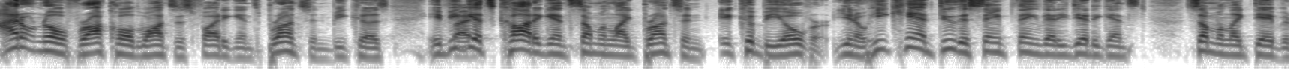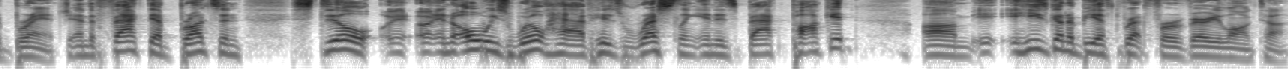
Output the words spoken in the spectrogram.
I don't know if Rockhold wants this fight against Brunson because if he Right. gets caught against someone like Brunson, it could be over. You know, he can't do the same thing that he did against someone like David Branch. And the fact that Brunson still uh, and always will have his wrestling in his back pocket, um, i- he's going to be a threat for a very long time.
